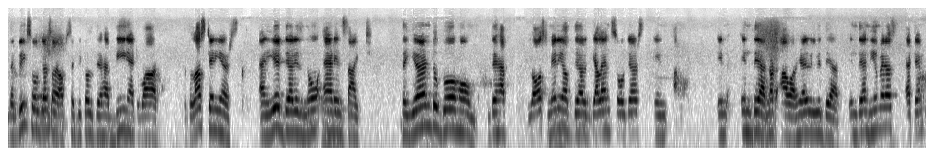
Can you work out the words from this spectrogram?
The Greek soldiers are upset because they have been at war for the last 10 years and yet there is no end in sight. They yearn to go home. They have lost many of their gallant soldiers in in in their not our here will be there in their numerous attempt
